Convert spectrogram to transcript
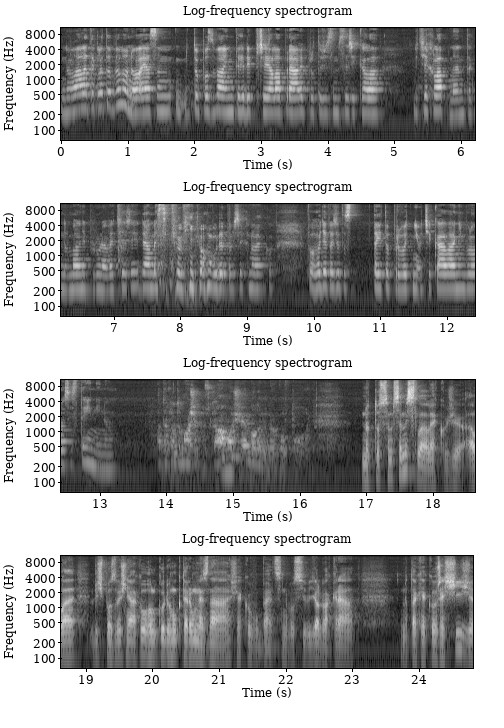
No ale takhle to bylo, no a já jsem to pozvání tehdy přijala právě protože jsem si říkala, když je chlap, ne, tak normálně půjdu na večeři, dáme si to víno, bude to všechno jako v pohodě, takže to, tady to prvotní očekávání bylo asi stejný, no. A takhle to máš jako s kámošem, nebo tak jako v pohodě? No to jsem si myslel, jako, že, ale když pozveš nějakou holku domů, kterou neznáš jako vůbec, nebo si ji viděl dvakrát, no tak jako řeší, že,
